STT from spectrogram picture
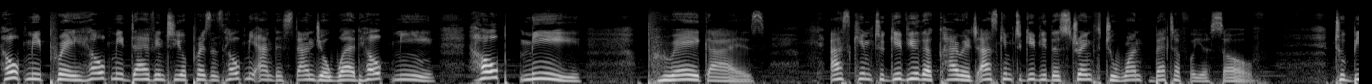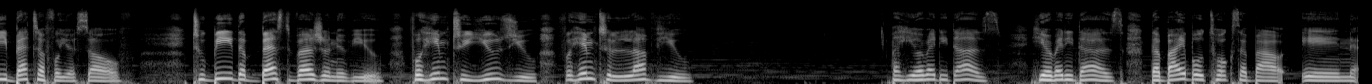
Help me pray. Help me dive into your presence. Help me understand your word. Help me. Help me. Pray, guys. Ask Him to give you the courage. Ask Him to give you the strength to want better for yourself, to be better for yourself, to be the best version of you, for Him to use you, for Him to love you. But He already does. He already does. The Bible talks about in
